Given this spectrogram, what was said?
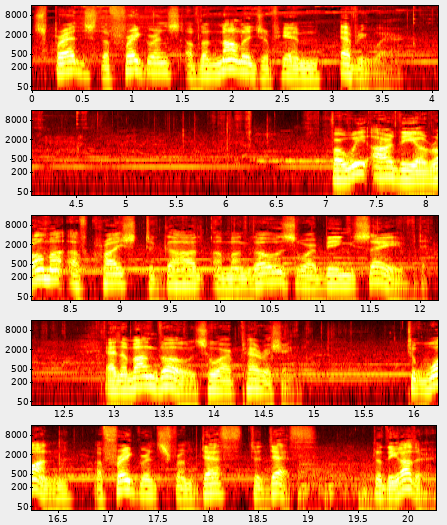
spreads the fragrance of the knowledge of Him everywhere. For we are the aroma of Christ to God among those who are being saved, and among those who are perishing. To one, a fragrance from death to death, to the other,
